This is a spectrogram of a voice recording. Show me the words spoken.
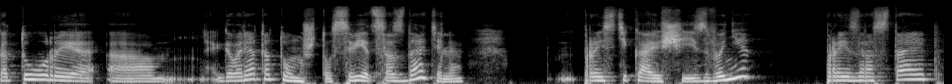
которые э, говорят о том, что свет Создателя, проистекающий извне, произрастает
